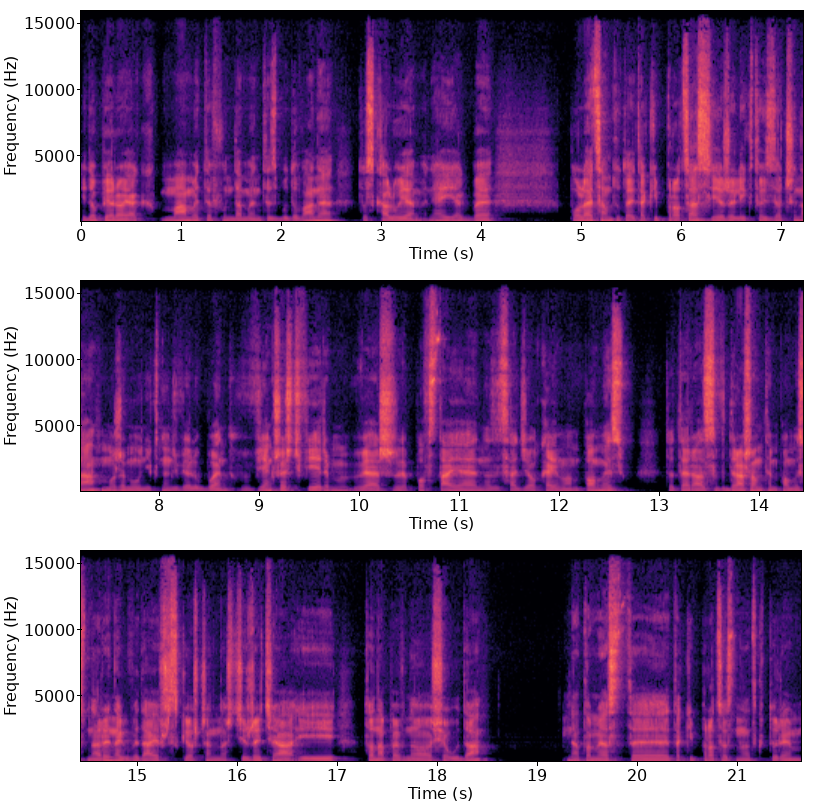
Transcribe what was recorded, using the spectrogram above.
i dopiero jak mamy te fundamenty zbudowane, to skalujemy. Nie? I jakby polecam tutaj taki proces, jeżeli ktoś zaczyna, możemy uniknąć wielu błędów. Większość firm, wiesz, powstaje na zasadzie, ok, mam pomysł, to teraz wdrażam ten pomysł na rynek, wydaję wszystkie oszczędności życia i to na pewno się uda. Natomiast e, taki proces, nad którym,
